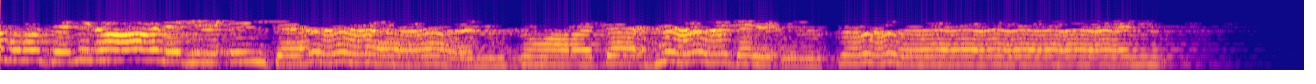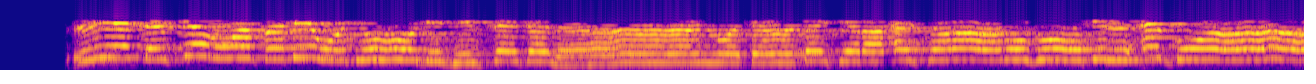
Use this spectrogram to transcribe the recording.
أبرز من عالم الإنسان صورة هذا الإنسان. ليتشرف بوجوده السجنان وتنتشر أسراره في الأكوان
